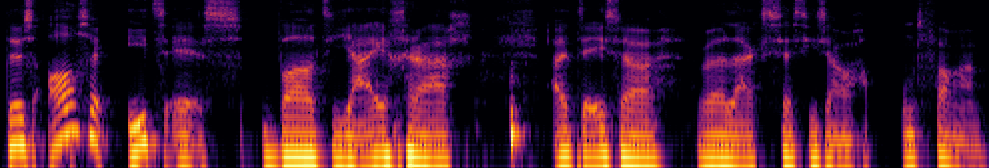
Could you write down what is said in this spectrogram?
Dus als er iets is wat jij graag uit deze relax sessie zou ontvangen,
